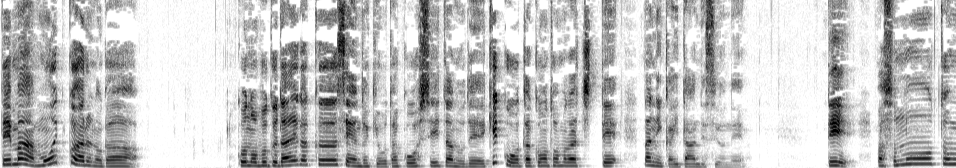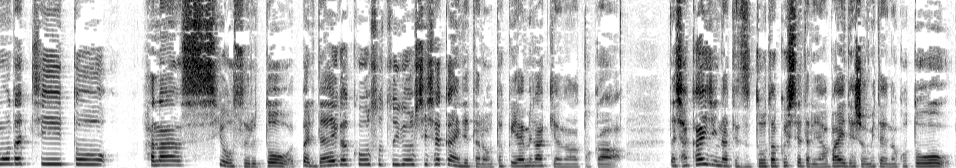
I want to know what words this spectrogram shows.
で、まあ、もう一個あるのが、この僕大学生の時オタクをしていたので、結構オタクの友達って何人かいたんですよね。で、まあ、その友達と話をすると、やっぱり大学を卒業して社会に出たらオタクやめなきゃなとか、社会人になってずっとオタクしてたらやばいでしょみたいなことを、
